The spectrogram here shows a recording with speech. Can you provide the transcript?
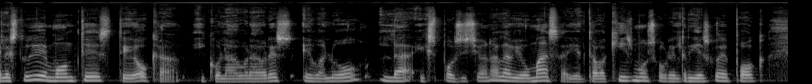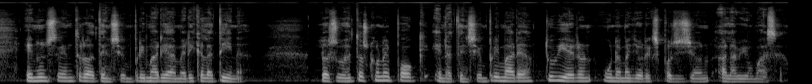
El estudio de Montes de Oca y colaboradores evaluó la exposición a la biomasa y el tabaquismo sobre el riesgo de EPOC en un centro de atención primaria de América Latina. Los sujetos con EPOC en atención primaria tuvieron una mayor exposición a la biomasa.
